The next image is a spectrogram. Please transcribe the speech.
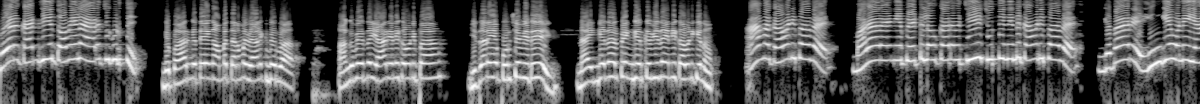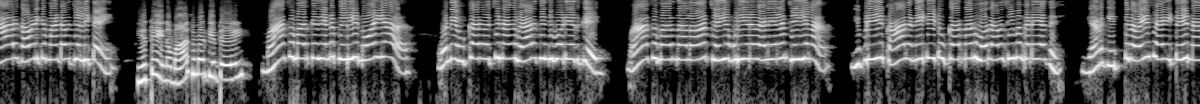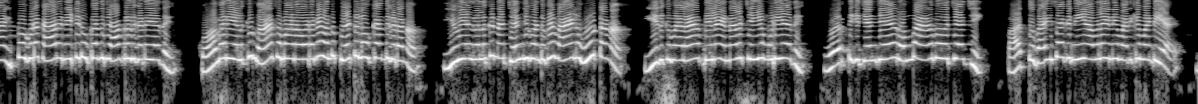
வெறும் கஞ்சியும் துவையில அரைச்சு கொடுத்து இங்க பாருங்க தேய் எங்க அம்மா தினமும் வேலைக்கு போயிருவா. அங்க போயிருந்தா யார் என்னை கவனிப்பா? இதானே என் புருஷன் வீடு. நான் இங்கே தான் இருப்பேன் இங்க இருக்க வீதான் என்னை கவனிக்கணும். ஆமா கவனிப்பாவ மகாராணிய பேட்டுல உட்கார வச்சு சுத்தி நின்னு கவனிப்பாவ இங்க பாரு இங்கே உன்னை யாரும் கவனிக்க மாட்டான்னு சொல்லிட்டேன் ஏத்தே நான் மாசமா இருக்கேன் தேய் மாசமா இருக்கிறது என்ன பெரிய நோயா உன்னை உட்கார வச்சு நாங்க வேலை செஞ்சு போடியதுக்கு மாசமா இருந்தாலும் செய்ய முடியற வேலையெல்லாம் செய்யலாம் இப்படி காலை நீட்டிட்டு உட்கார்ந்தான்னு ஒரு அவசியமும் கிடையாது எனக்கு இத்தனை வயசு ஆயிட்டு நான் இப்ப கூட காலை நீட்டிட்டு உட்கார்ந்து சாப்பிடுறது கிடையாது கோமரியலுக்கு மாசமான உடனே வந்து பேட்டுல உட்கார்ந்துக்கிடணும் இவங்களுக்கு நான் செஞ்சு கொண்டு போய் வாயில ஊட்டணும் இதுக்கு மேல அப்படிலாம் என்னால செய்ய முடியாது ஒருத்திக்கு செஞ்சே ரொம்ப அனுபவிச்சாச்சு பத்து வயசாக நீ அவளை நீ மதிக்க மாட்டிய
